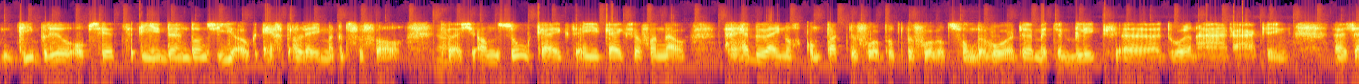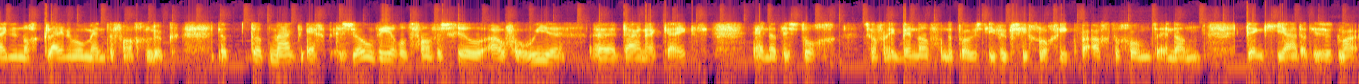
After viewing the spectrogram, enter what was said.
die bril opzet en je, dan, dan zie je ook echt alleen maar het verval. Ja. als je andersom kijkt en je kijkt zo van nou, hebben wij nog contact bijvoorbeeld, bijvoorbeeld zonder woorden, met een blik, uh, door een aanraking, zijn er nog kleine momenten van geluk. Dat, dat maakt echt zo'n wereld van verschil over hoe je daarnaar kijkt. En dat is toch zo van, ik ben dan van de positieve psychologie qua achtergrond en dan denk je ja, dat is het, maar,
